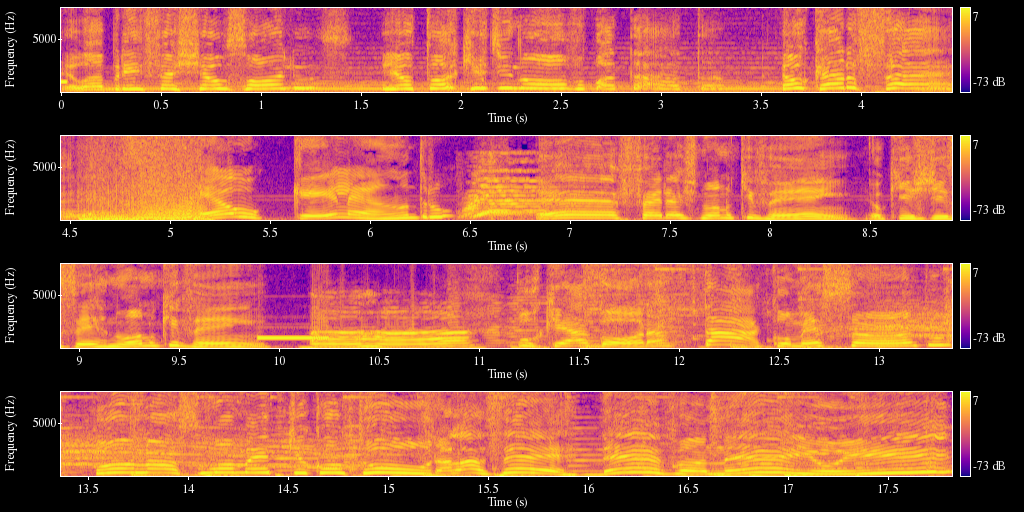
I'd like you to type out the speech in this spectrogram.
Eu abri e fechei os olhos e eu tô aqui de novo, Batata. Eu quero férias. É o que, Leandro? É, férias no ano que vem. Eu quis dizer no ano que vem. Aham. Porque agora tá começando o nosso momento de cultura, lazer, devaneio e.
